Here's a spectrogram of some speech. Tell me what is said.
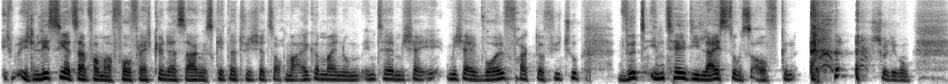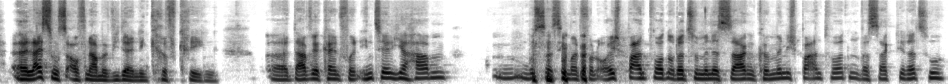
ich, ich lese sie jetzt einfach mal vor, vielleicht könnt ihr das sagen. Es geht natürlich jetzt auch mal allgemein um Intel. Michael, Michael Wolf fragt auf YouTube, wird Intel die Leistungsaufg Entschuldigung, äh, Leistungsaufnahme wieder in den Griff kriegen? Äh, da wir keinen von Intel hier haben, muss das jemand von euch beantworten oder zumindest sagen, können wir nicht beantworten? Was sagt ihr dazu?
